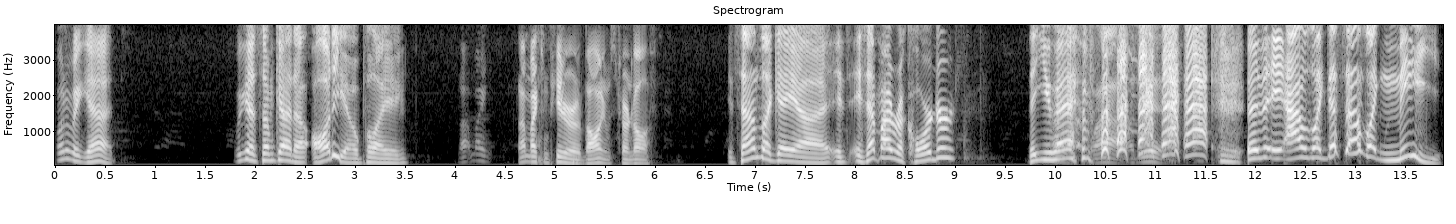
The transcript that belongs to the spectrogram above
What do we got? We got some kind of audio playing. Not my, not my computer. The volume's turned off. It sounds like a uh is, is that my recorder that you have? wow, I was like that sounds like me.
